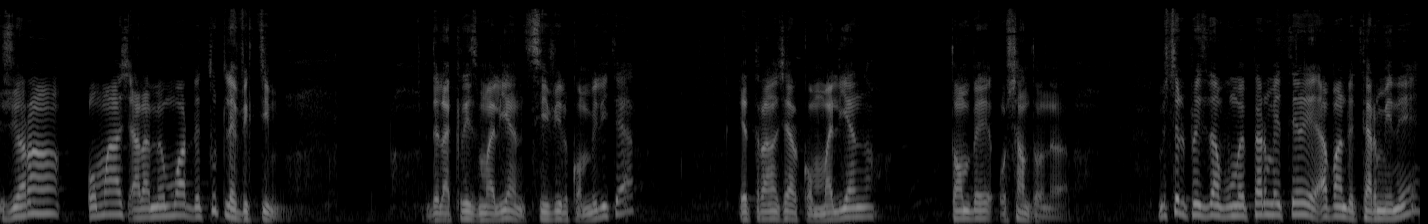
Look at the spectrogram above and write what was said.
je rends hommage à la mémoire de toutes les victimes de la crise malienne, civile comme militaire, étrangère comme malienne, tombées au champ d'honneur. Monsieur le Président, vous me permettrez, avant de terminer,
